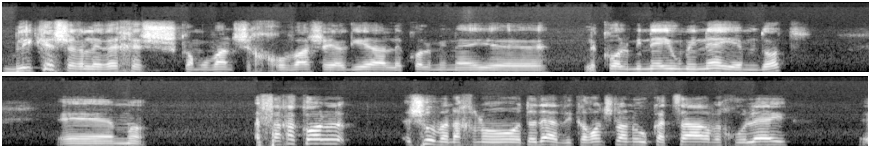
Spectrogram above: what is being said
בלי קשר לרכש, כמובן שחובה שיגיע לכל מיני, אה, לכל מיני ומיני עמדות. אמ, סך הכל, שוב, אנחנו, אתה יודע, הזיכרון שלנו הוא קצר וכולי. אמ,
